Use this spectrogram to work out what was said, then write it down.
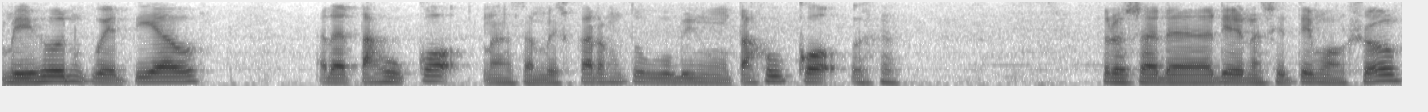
bihun kue tiaw ada tahu kok nah sampai sekarang tuh gue bingung tahu kok terus ada dia nasi tim show.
